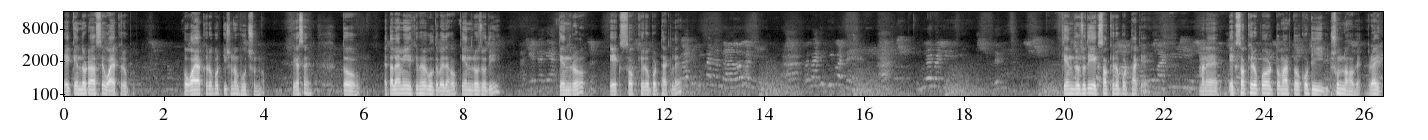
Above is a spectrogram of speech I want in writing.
এই কেন্দ্রটা আছে ওয়াই অক্ষের ওপর তো ওয়াই অক্ষের ওপর কি শূন্য? ভূত শূন্য। ঠিক আছে? তো তাহলে আমি কীভাবে বলতে পারি? দেখো, কেন্দ্র যদি, কেন্দ্র এক্স অক্ষের ওপর থাকলে কেন্দ্র যদি এক্স অক্ষের ওপর থাকে মানে এক্স অক্ষের ওপর তোমার তো কোটি শূন্য হবে রাইট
